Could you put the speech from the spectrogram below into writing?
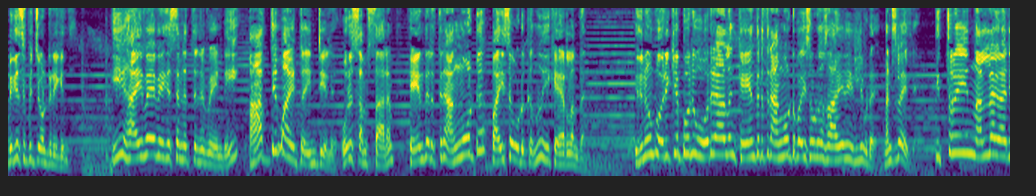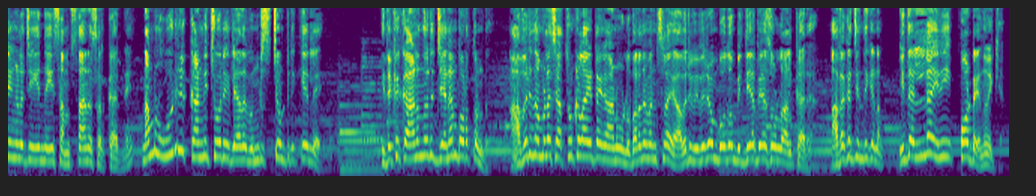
വികസിപ്പിച്ചുകൊണ്ടിരിക്കുന്നത്. ഈ ഹൈവേ വികസനത്തിന് വേണ്ടി ആദ്യമായിട്ട് ഇന്ത്യയിൽ ഒരു സംസ്ഥാനം കേന്ദ്രത്തിന് അങ്ങോട്ട് പൈസ കൊടുക്കുന്നത് ഈ കേരളം തന്നെ. ഇതിനു മുമ്പ് ഒരിക്കൽ പോലും ഒരാളും കേന്ദ്രത്തിന് അങ്ങോട്ട് പൈസ കൊടുക്കുന്ന സാഹചര്യം ഇല്ല ഇവിടെ. മനസ്സിലായില്ലേ? ഇത്രയും നല്ല കാര്യങ്ങൾ ചെയ്യുന്ന ഈ സംസ്ഥാന സർക്കാരിനെ നമ്മൾ ഒരു കണ്ണിച്ചോരയില്ലാതെ വിമർശിച്ചുകൊണ്ടിരിക്കുകയല്ലേ? ഇതൊക്കെ കാണുന്ന ഒരു ജനം പുറത്തുണ്ട്. അവർ നമ്മളെ ശത്രുക്കളായിട്ടേ കാണുള്ളൂ. പറഞ്ഞ മനസ്സിലായോ? അവർ വിവരവും ബോധവും വിദ്യാഭ്യാസമുള്ള ആൾക്കാരാ. അതൊക്കെ ചിന്തിക്കണം. ഇതെല്ലാം ഇനി പോട്ടെ എന്ന് വെക്കാം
